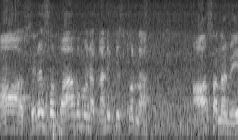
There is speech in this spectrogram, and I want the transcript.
ఆ శిరస్సు భాగమున కనిపిస్తున్న ఆసనమే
